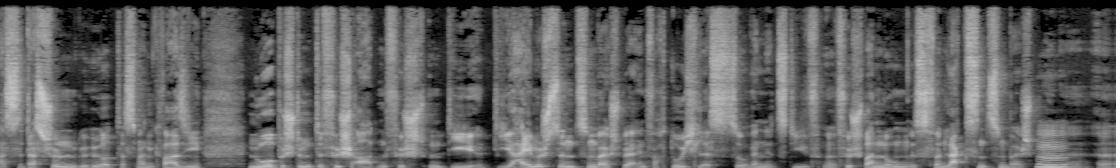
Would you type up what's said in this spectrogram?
Hast du das schon gehört, dass man quasi nur bestimmte Fischarten fischt und die, die heimisch sind, zum Beispiel einfach durchlässt. So, wenn jetzt die äh, Fischwanderung ist von Lachsen zum Beispiel, mhm. äh, äh,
